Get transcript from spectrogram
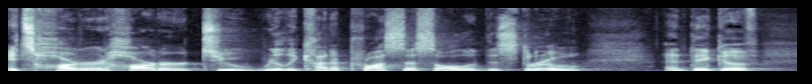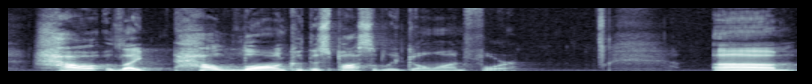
it's harder and harder to really kind of process all of this through and think of how like how long could this possibly go on for um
